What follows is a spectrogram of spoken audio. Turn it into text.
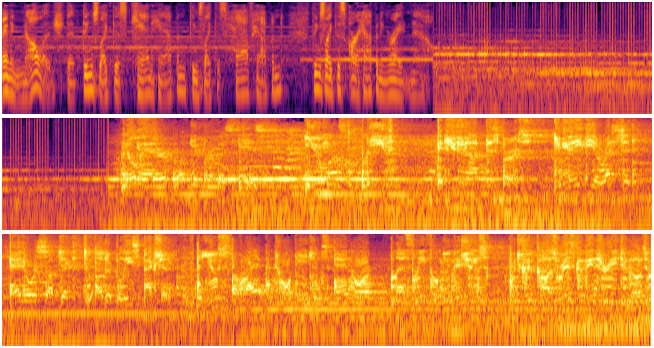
and acknowledge that things like this can happen, things like this have happened, things like this are happening right now. No matter what your purpose is, you must leave. If you do not disperse, you may be arrested and or subject to other police action. The use of riot control agents and or less lethal munitions, which could cause risk of injury to those who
